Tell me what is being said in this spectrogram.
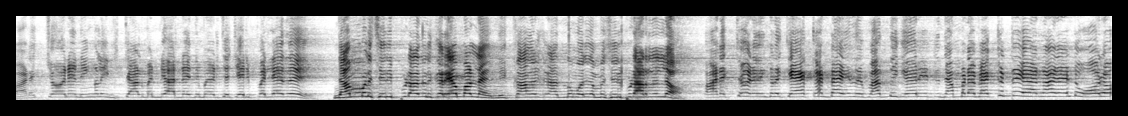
പടച്ചോനെ നിങ്ങൾ നിന്ന് മേടിച്ച ചെരുപ്പല്ലേ അത്? നമ്മൾ ചെരുപ്പിടാതെ നിനക്കറിയാൻ പാടില്ലേ? നിക്കാതെ അന്ന് മുതൽ നമ്മൾ ചെരുപ്പിടാറില്ലല്ലോ. പടച്ചോനെ നിങ്ങൾ കേക്കണ്ട. ഇത് വന്ന് കയറിയിട്ട് നമ്മുടെ മെക്കിട്ട് കയറാനായിട്ട് ഓരോ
